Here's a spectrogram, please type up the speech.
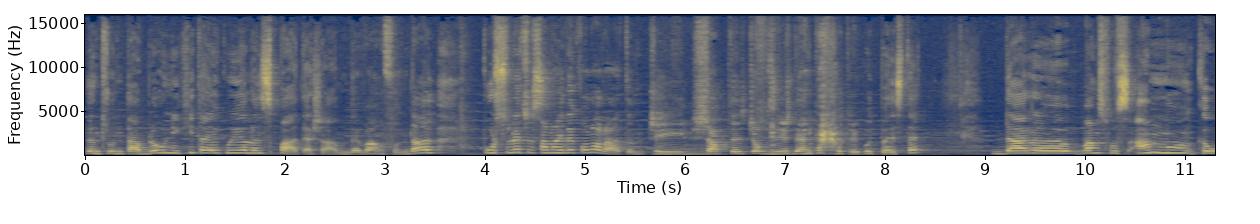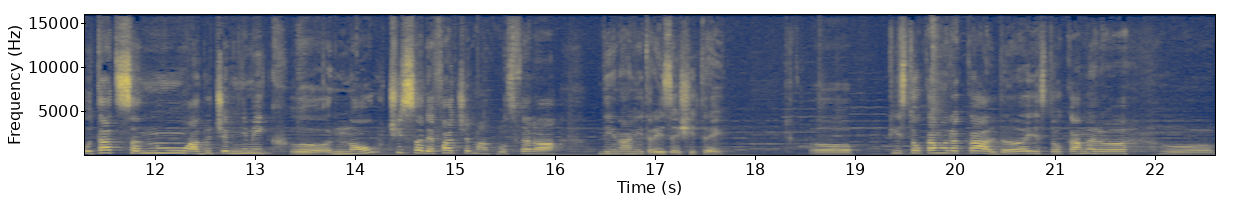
într-un tablou, Nikita e cu el în spate, așa, undeva în fundal Ursulețul s-a mai decolorat în cei mm-hmm. 70-80 de ani care au trecut peste. Dar uh, v-am spus, am căutat să nu aducem nimic uh, nou, ci să refacem atmosfera din anii 33. Uh, este o cameră caldă, este o cameră uh,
